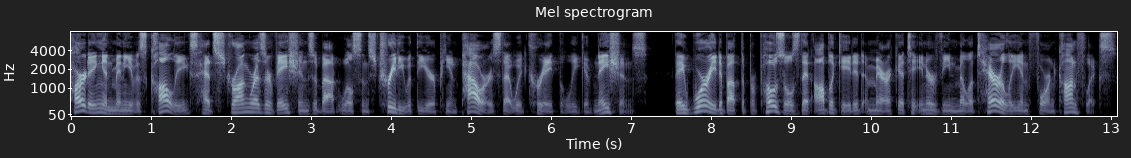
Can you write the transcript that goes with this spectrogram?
Harding and many of his colleagues had strong reservations about Wilson's treaty with the European powers that would create the League of Nations. They worried about the proposals that obligated America to intervene militarily in foreign conflicts.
